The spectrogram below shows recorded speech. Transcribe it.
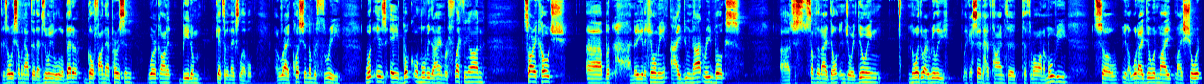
there's always someone out there that's doing a little better. Go find that person, work on it, beat them, get to the next level. All right, question number three. What is a book or movie that I am reflecting on? Sorry, coach, uh, but I know you're going to kill me. I do not read books. Uh, it's just something I don't enjoy doing, nor do I really, like I said, have time to, to throw on a movie. So, you know, what I do in my, my short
